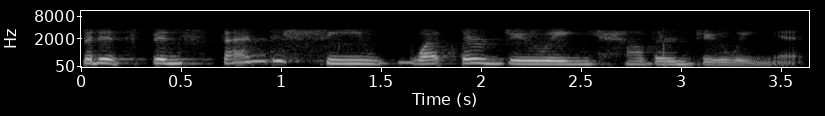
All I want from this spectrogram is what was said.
but it's been fun to see what they're doing, how they're doing it.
